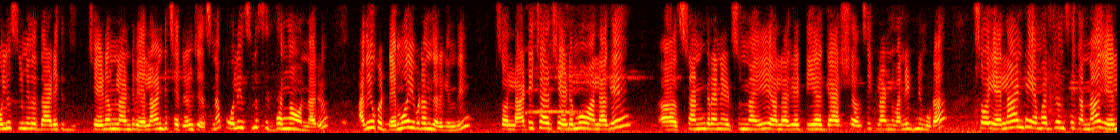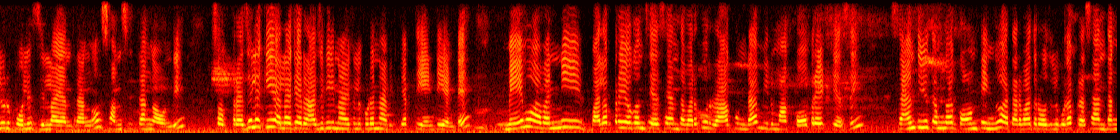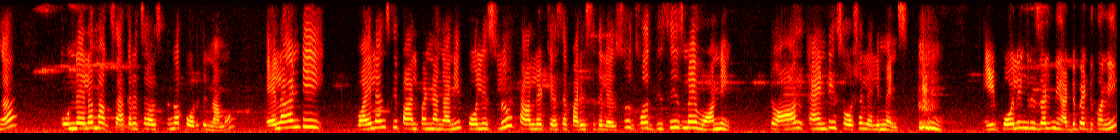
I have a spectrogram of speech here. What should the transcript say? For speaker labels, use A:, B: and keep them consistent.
A: పోలీసుల మీద దాడికి చేయడం లాంటివి ఎలాంటి చర్యలు చేసినా పోలీసులు సిద్ధంగా ఉన్నారు. అది ఒక డెమో ఇవ్వడం జరిగింది. సో లాఠీ చార్జ్ చేయడము అలాగే స్టన్ గ్రెనేడ్స్ ఉన్నాయి అలాగే టియర్ గ్యాస్ షెల్స్ ఇట్లాంటివన్నింటినీ కూడా. సో ఎలాంటి ఎమర్జెన్సీ కన్నా ఏలూరు పోలీస్ జిల్లా యంత్రాంగం సంసిద్ధంగా ఉంది. సో ప్రజలకి అలాగే రాజకీయ నాయకులు కూడా నా విజ్ఞప్తి ఏంటి అంటే మేము అవన్నీ బలప్రయోగం చేసేంత వరకు రాకుండా మీరు మాకు కోఆపరేట్ చేసి శాంతియుతంగా కౌంటింగ్ ఆ తర్వాత రోజులు కూడా ప్రశాంతంగా ఉండేలా మాకు సహకరించవలసిందిగా కోరుతున్నాము. ఎలాంటి వైలెన్స్కి పాల్పడినా కానీ పోలీసులు టాలరేట్ చేసే పరిస్థితి లేదు. So so this is my warning to all anti social elements ఈ పోలింగ్ రిజల్ట్ని అడ్డు పెట్టుకొని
